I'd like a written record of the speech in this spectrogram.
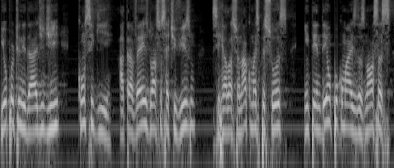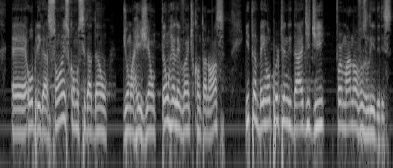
e oportunidade de conseguir, através do associativismo, se relacionar com mais pessoas, entender um pouco mais das nossas é, obrigações como cidadão de uma região tão relevante quanto a nossa e também oportunidade de formar novos líderes.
